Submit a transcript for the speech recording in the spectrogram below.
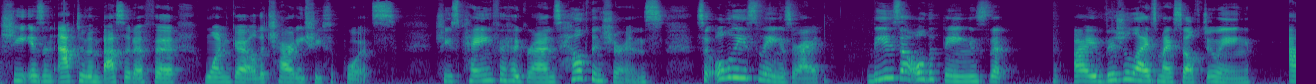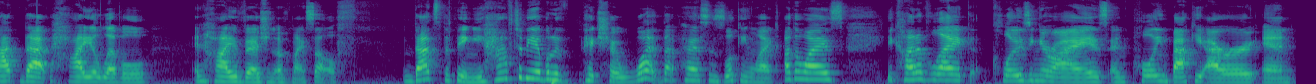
She is an active ambassador for One Girl, the charity she supports. She's paying for her grand's health insurance. So, all these things, right? These are all the things that I visualize myself doing at that higher level and higher version of myself. That's the thing. You have to be able to picture what that person's looking like. Otherwise, you're kind of like closing your eyes and pulling back your arrow and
